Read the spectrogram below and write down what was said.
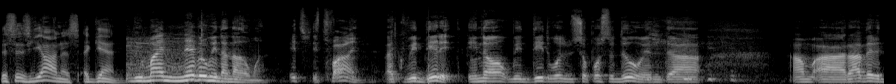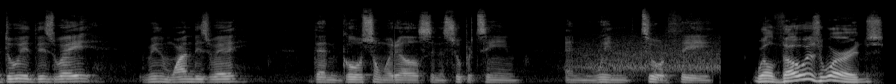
This is Giannis again. We might never win another one it's it's fine. Like we did it, you know, we did what we're supposed to do, and uh, I'm uh, rather do it this way, win one this way, than go somewhere else in a super team and win two or three. Will those words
